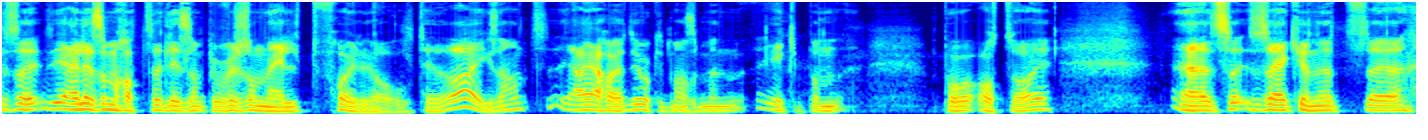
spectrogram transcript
så jeg har liksom hatt et liksom profesjonelt forhold til det, da. ikke sant? Ja, jeg har jo drukket masse, men ikke på, på åtte år. Eh, Så, så jeg kunne eh,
